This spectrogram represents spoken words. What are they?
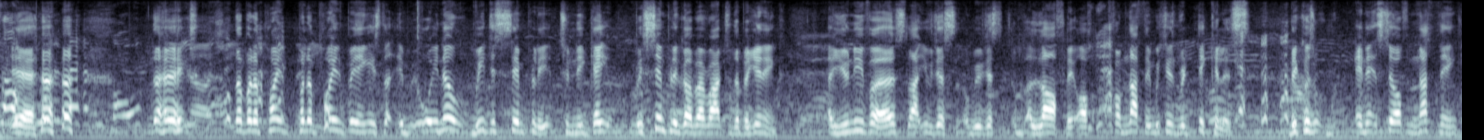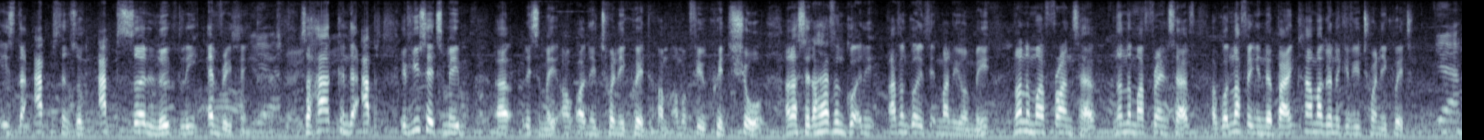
So Yeah. they. No, No, no, but the point, but the point being is that you know we just simply to negate, we simply go back right to the beginning. A universe like you've just we've just laughed it off from nothing, which is ridiculous, because in itself nothing is the absence of absolutely everything. So how can the if you said to me, uh, listen, mate, I, I need 20 quid, I'm, I'm a few quid short, and I said I haven't got any, I haven't got anything money on me, none of my friends have, none of my friends have, I've got nothing in the bank. How am I going to give you 20 quid? Yeah.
